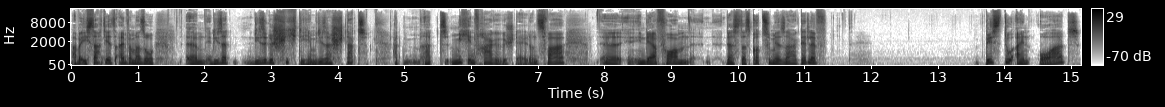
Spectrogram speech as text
Aber ich sage dir jetzt einfach mal so, ähm, dieser, diese Geschichte hier mit dieser Stadt hat, hat mich in Frage gestellt. Und zwar äh, in der Form, dass, dass Gott zu mir sagt, Detlef, bist du ein Ort,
